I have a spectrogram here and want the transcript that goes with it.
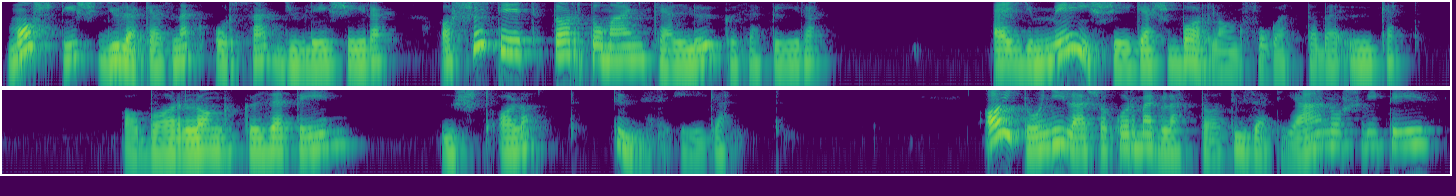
Most is gyülekeznek ország gyűlésére, a sötét tartomány kellő közepére. Egy mélységes barlang fogadta be őket. A barlang közepén, üst alatt tűz égett. Ajtó nyílásakor meglátta a tüzet János vitéz,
